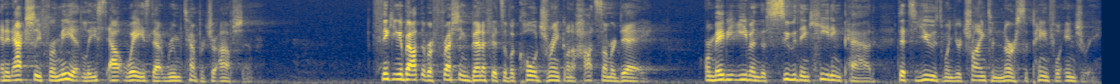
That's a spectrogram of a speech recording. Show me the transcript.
And it actually, for me at least, outweighs that room temperature option thinking about the refreshing benefits of a cold drink on a hot summer day, or maybe even the soothing heating pad that's used when you're trying to nurse a painful injury.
